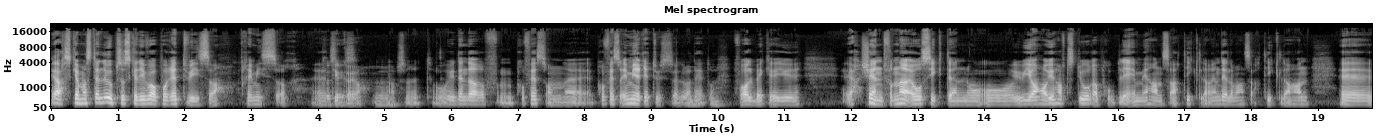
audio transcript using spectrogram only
ja ska man ställa upp så ska det vara på rättvisa premisser eh, tycker jag Mm. absolut och i den där mm, professorn eh, professor emeritus eller vad det Mm. heter Fahlbeck är ju ja, känd för den här åsikten och, och jag har ju haft stora problem med hans artiklar en del av hans artiklar han Eh,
